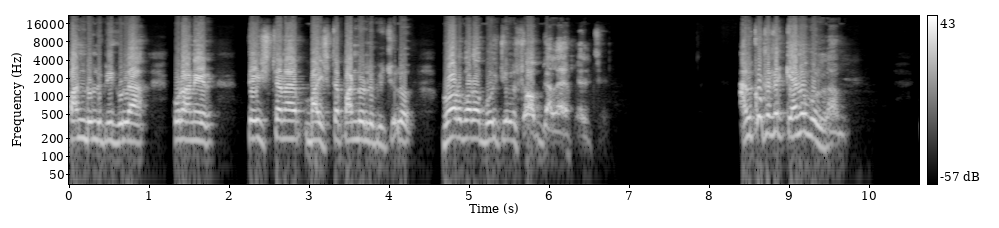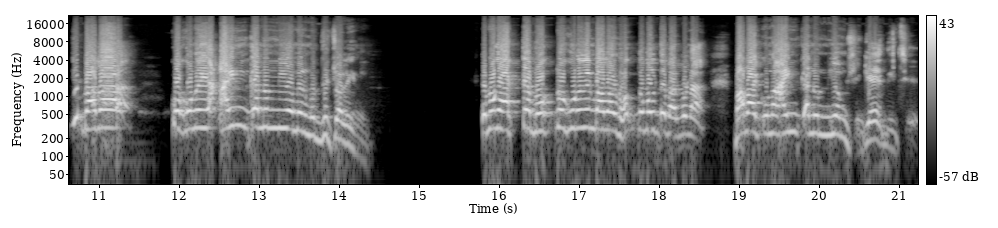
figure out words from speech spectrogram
পাণ্ডুলিপি গুলা কোরআনের তেইশটা না বাইশটা পাণ্ডুলিপি ছিল ঘর বড় বই ছিল, সব জ্বালায় ফেলছে। আমি কথাটা কেন বললাম? যে বাবা কখনোই আইন কানুন নিয়মের মধ্যে চলেনি। এবং একটা ভক্ত কোনোদিন বাবার ভক্ত বলতে পারব না বাবা কোনো আইন কানুন নিয়ম শিখিয়ে দিচ্ছে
